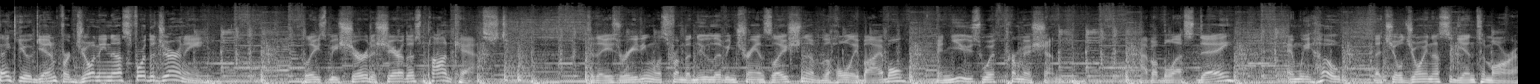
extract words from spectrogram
Thank you again for joining us for the journey. Please be sure to share this podcast Today's reading was from the New Living Translation of the Holy Bible and used with permission. Have a blessed day, and we hope that you'll join us again tomorrow.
